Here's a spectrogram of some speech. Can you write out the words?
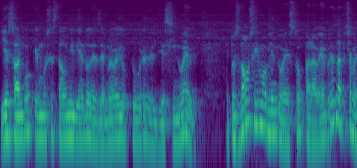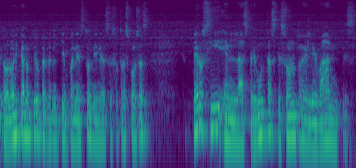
Y es algo que hemos estado midiendo desde el 9 de octubre del 19. Entonces vamos a ir moviendo esto para ver, es la fecha metodológica, no quiero perder el tiempo en esto ni en esas otras cosas, pero sí en las preguntas que son relevantes.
